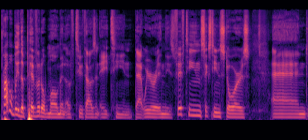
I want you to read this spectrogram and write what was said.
probably the pivotal moment of 2018 that we were in these 15, 16 stores. And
